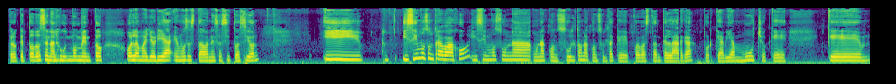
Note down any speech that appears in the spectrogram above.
creo que todos en algún momento o la mayoría hemos estado en esa situación. Y hicimos un trabajo, hicimos una, una, consulta, una consulta que fue bastante larga porque había mucho que, que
